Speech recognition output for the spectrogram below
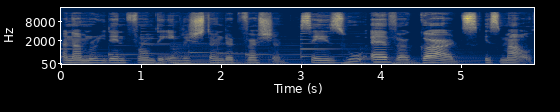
And I'm reading from the English Standard Version. It says, Whoever guards his mouth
